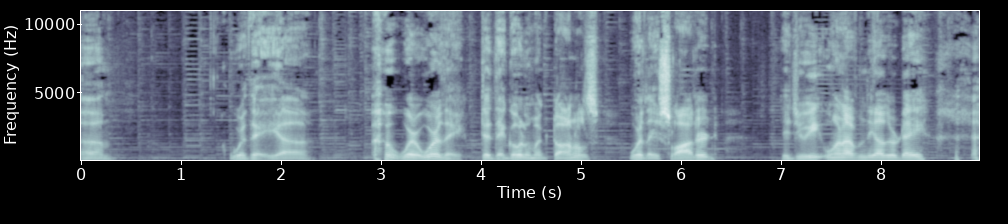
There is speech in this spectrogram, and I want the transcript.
um, were they uh, where were they? Did they go to McDonald's? Were they slaughtered? Did you eat one of them the other day?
